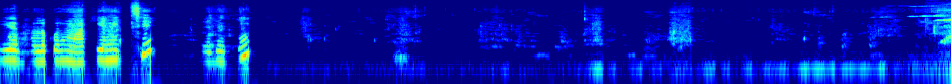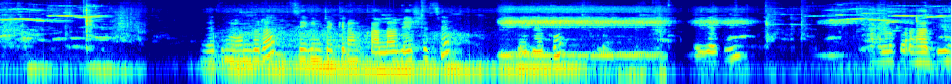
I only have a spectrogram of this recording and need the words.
দিয়ে ভালো করে মাখিয়ে নিচ্ছি। দেখুন। দেখুন বন্ধুরা চিকেনটা কিরম কালার এসেছে। এই দেখুন এই দেখুন। ভালো করে হাত দিয়ে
